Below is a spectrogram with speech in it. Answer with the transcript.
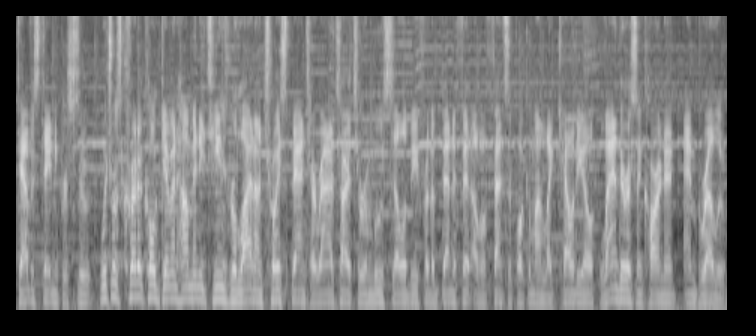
devastating pursuit, which was critical given how many teams relied on Choice Band Tyranitar to remove Celebi for the benefit of offensive Pokemon like Keldeo, Landorus Incarnate, and Breloom.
